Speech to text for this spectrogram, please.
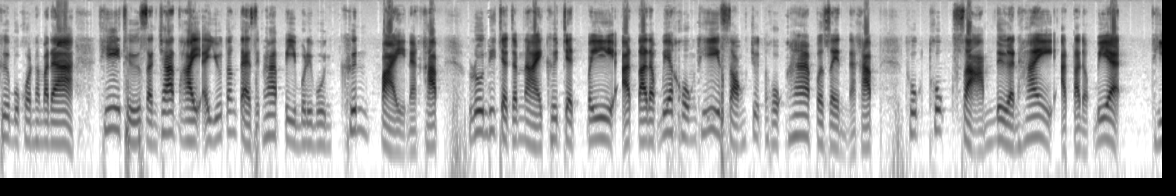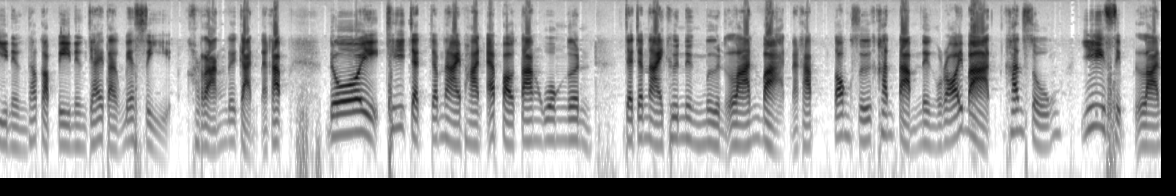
คือบุคคลธรรมดา ที่ถือสัญชาติไทยอายุตั้งแต่ 15 ปีบริบูรณ์ขึ้นไปนะครับ รุ่นที่จะจำหน่ายคือ 7 ปี อัตราดอกเบี้ยคงที่ 2.65%นะครับ ทุกๆ 3 เดือนให้อัตราดอกเบี้ยทีหนึ่งเท่ากับปีหนึ่งจะให้อัตราดอกเบี้ย 4 ครั้งด้วยกันนะครับ โดยที่จะจำหน่ายผ่านแอปเป่าตังวงเงิน จะจำหน่ายคือ 10,000 ล้านบาทนะครับ ต้องซื้อขั้นต่ำ100 บาท ขั้นสูง 20 ล้าน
